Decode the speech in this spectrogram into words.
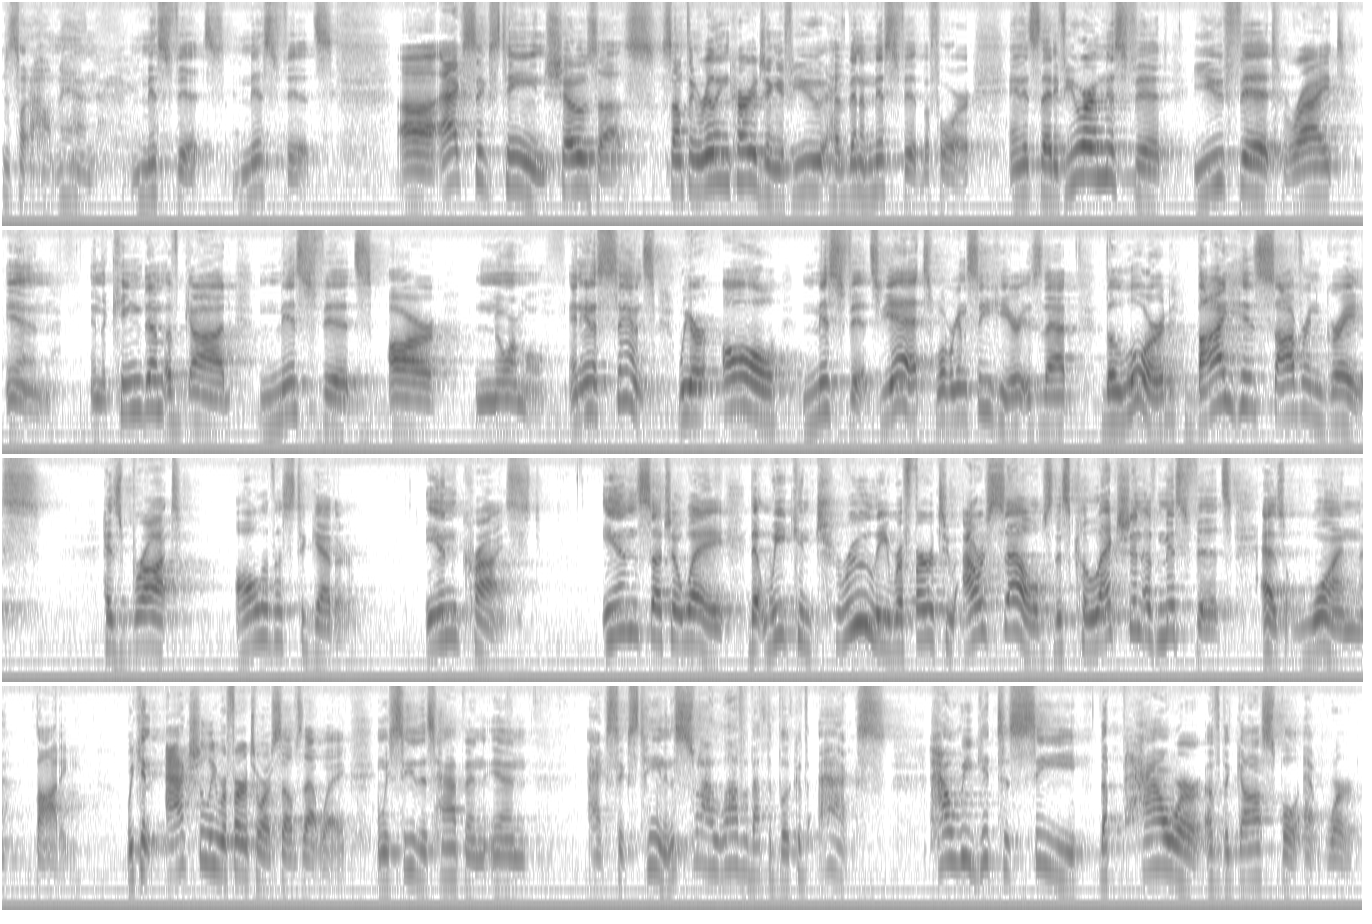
just like oh man misfits, misfits. Uh, Acts 16 shows us something really encouraging if you have been a misfit before. And it's that if you are a misfit, you fit right in. In the kingdom of God, misfits are normal. And in a sense, we are all misfits. Yet, what we're going to see here is that the Lord, by his sovereign grace, has brought all of us together in Christ in such a way that we can truly refer to ourselves, this collection of misfits, as one body. We can actually refer to ourselves that way. And we see this happen in Acts 16. And this is what I love about the book of Acts how we get to see the power of the gospel at work.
